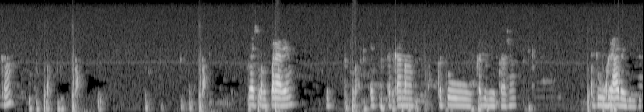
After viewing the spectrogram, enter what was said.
Така. Това ще го правя. Ето, ето така на... Като... Как да ви го кажа? Като ограда един вид.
